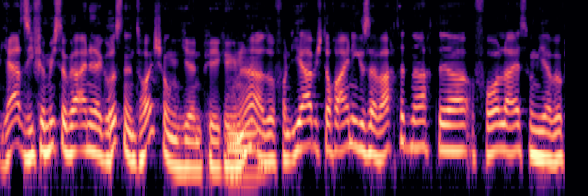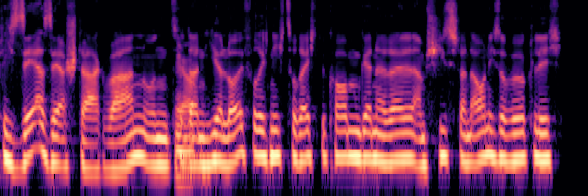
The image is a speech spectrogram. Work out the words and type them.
Ja, sie für mich sogar eine der größten Enttäuschungen hier in Peking. Mhm. Ne? Also von ihr habe ich doch einiges erwartet nach der Vorleistung, die ja wirklich sehr, sehr stark waren. Und Ja. dann hier läuferig nicht zurechtgekommen, generell, am Schießstand auch nicht so wirklich.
